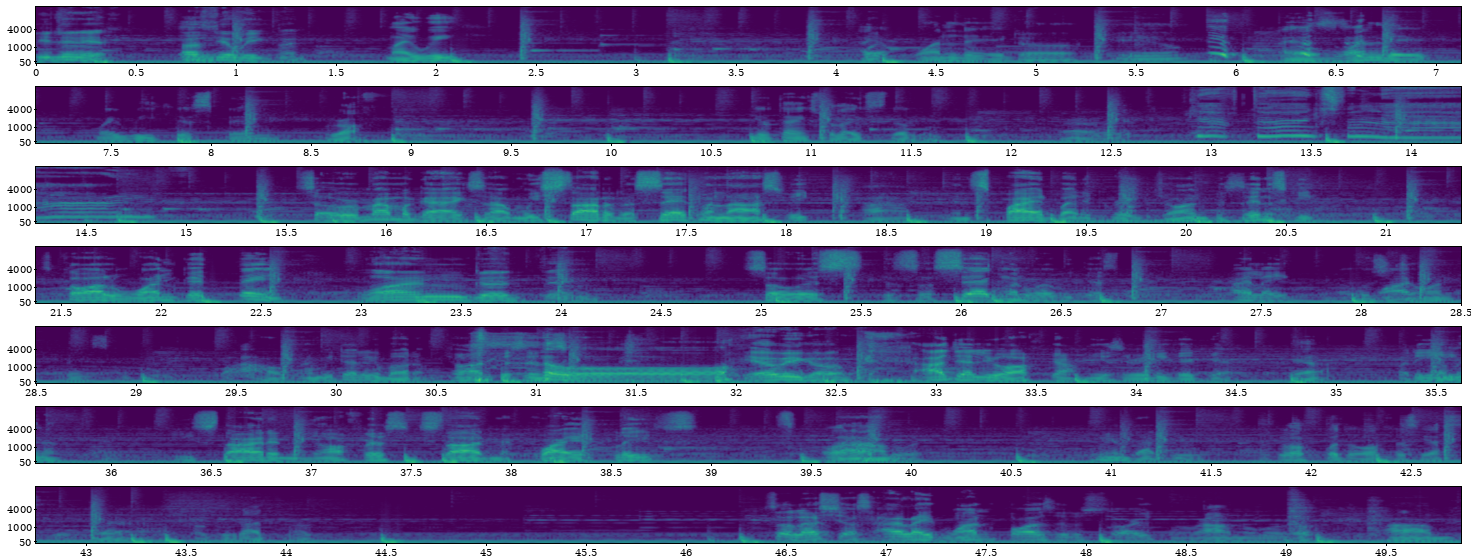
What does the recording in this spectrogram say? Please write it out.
You did it. How's Hey. your week, man? My week. I have one leg. I have one leg. My week has been rough. Give thanks for life, still. All right. Give thanks for life. So remember, guys, um, we started a segment last week, um, inspired by the great John Krasinski. It's called "One Good Thing." One good thing. So it's it's a segment where we just highlight, you know, one. John Krasinski? Wow, let me tell you about him, John Krasinski. Oh, Here we go. I'll tell you off camera. He's a really good guy. yeah. But he Tell me now. he starred in The Office. He starred in A Quiet Place. Oh, that Um, do it. I mean that dude. You off for the office yesterday. Yeah. Okay, that. Okay. So let's just highlight one positive story from around the world. Um,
